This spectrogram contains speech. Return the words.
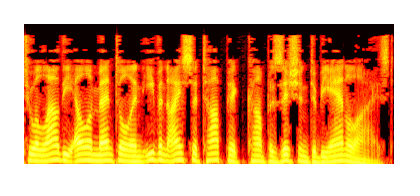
to allow the elemental and even isotopic composition to be analyzed.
